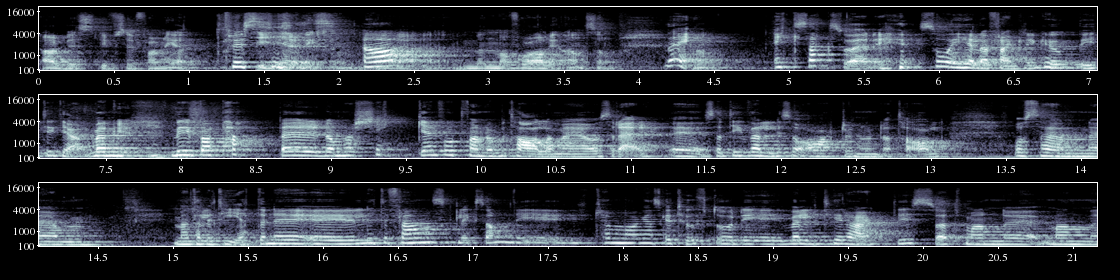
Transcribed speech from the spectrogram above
arbetslivserfarenhet Precis. tidigare liksom. Ja. Eh, Men man får aldrig chansen. Nej, Ja. Exakt så är det. Så är hela Frankrike uppbyggt tycker jag. Men, men det är bara papper, de har checkar fortfarande att betala med och sådär. Eh, Så det är väldigt så 1800-tal. Och sen ehm, mentaliteten är, lite fransk liksom. Det kan vara ganska tufft och det är väldigt hierarkiskt så att man, eh, man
